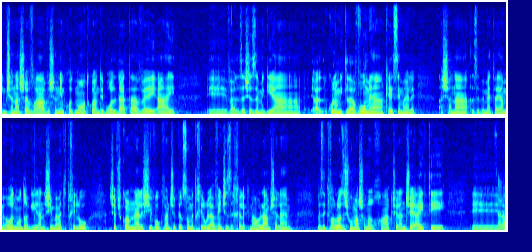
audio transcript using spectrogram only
עם שנה שעברה ושנים קודמות, כולם דיברו על דאטה ו-AI אה, ועל זה שזה מגיע, כולם התלהבו מהקייסים האלה. השנה זה באמת היה מאוד מאוד רגיל, אנשים באמת התחילו, אני חושב שכל המנהלי שיווק ואנשי פרסום התחילו להבין שזה חלק מהעולם שלהם, וזה כבר לא איזשהו משהו מרוחק של אנשי IT, אה, זה לא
